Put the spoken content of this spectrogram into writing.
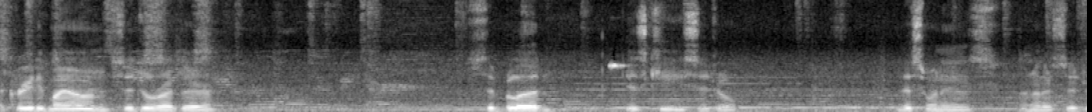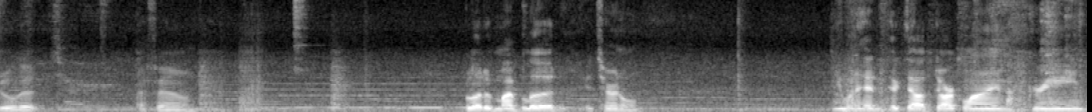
I created my own sigil right there. Said blood is key sigil. This one is another sigil that I found. Blood of my blood, eternal. You went ahead and picked out dark lime green.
